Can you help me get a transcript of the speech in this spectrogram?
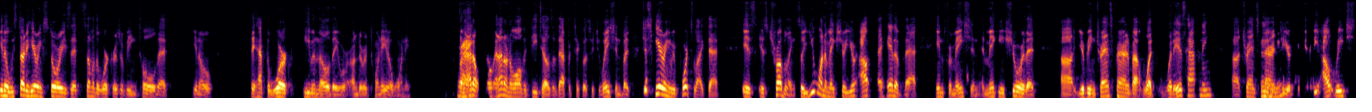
you know, we started hearing stories that some of the workers were being told that, you know, they have to work even though they were under a tornado warning. Right. And I don't know, and I don't know all the details of that particular situation, but just hearing reports like that is is troubling. So you want to make sure you're out ahead of that information and making sure that uh, you're being transparent about what what is happening, uh, transparent mm-hmm. to your community outreach,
